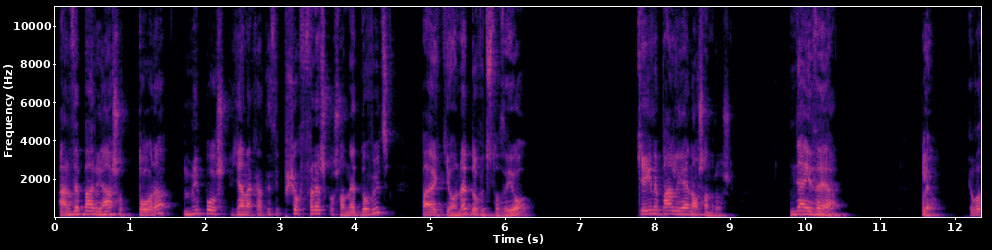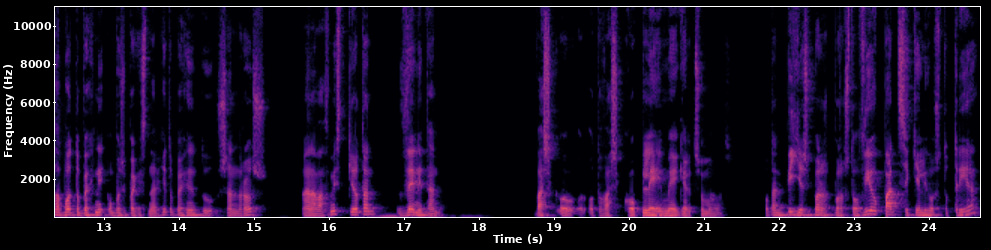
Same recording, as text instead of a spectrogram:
Αν δεν πάρει άσο τώρα, μήπως για να κρατηθεί πιο φρέσκος ο Νέντοβιτς, πάει και ο Νέντοβιτς στο 2 και είναι πάλι ένα ο Σαντρό. Μια ιδέα. Λέω. Εγώ θα πω ότι το παιχνίδι, όπως είπα και στην αρχή, το παιχνίδι του Σαν Ρος αναβαθμίστηκε όταν δεν ήταν βασικό, ο- το βασικό playmaker της ομάδας. Όταν πήγες προς, προς το 2, πάτησε και λίγο στο 3.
